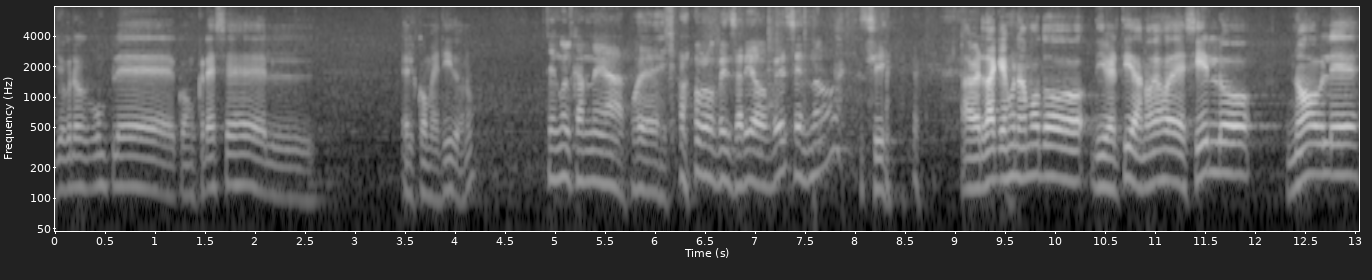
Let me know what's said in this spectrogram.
yo creo que cumple con creces el, cometido, ¿no? Tengo el carnet A, pues yo no lo pensaría dos veces, ¿no? Sí, la verdad que es una moto divertida, no dejo de decirlo, noble,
